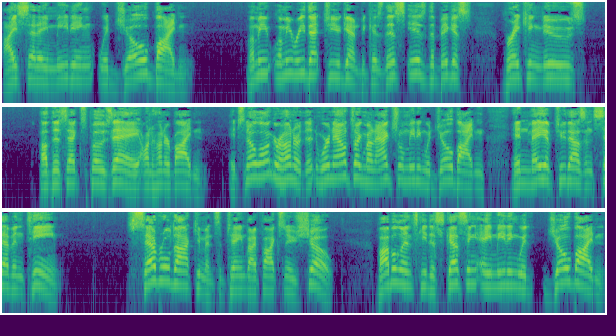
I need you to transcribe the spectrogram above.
I said a meeting with Joe Biden. Let me let me read that to you again because this is the biggest breaking news of this expose on Hunter Biden. It's no longer Hunter. We're now talking about an actual meeting with Joe Biden in May of 2017. Several documents obtained by Fox News show Bobulinski discussing a meeting with Joe Biden.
